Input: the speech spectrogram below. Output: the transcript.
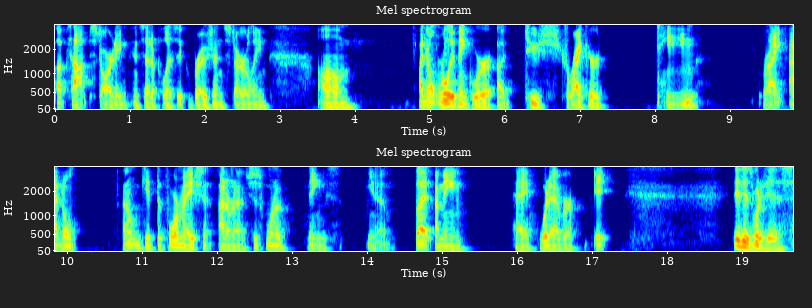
up top starting instead of Pulisic, Broja and Sterling. Um, I don't really think we're a two striker team. Right. I don't I don't get the formation. I don't know. It's just one of things, you know. But I mean, hey, whatever. It it is what it is.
